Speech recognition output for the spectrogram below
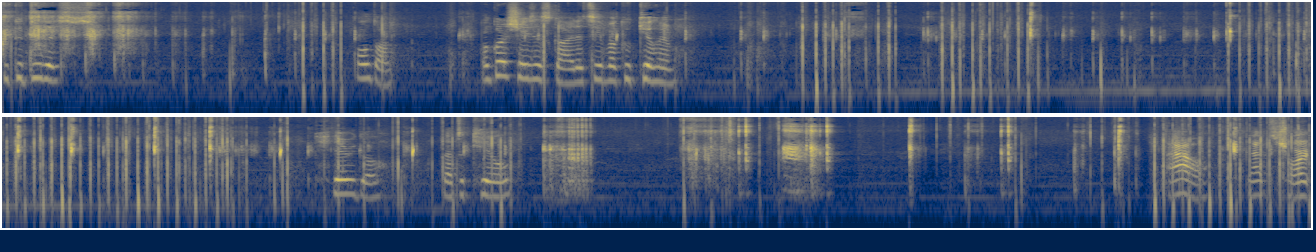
We could do this. Hold on. I'm gonna chase this guy, let's see if I could kill him. Okay, there we go. That's a kill. That's sharp.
